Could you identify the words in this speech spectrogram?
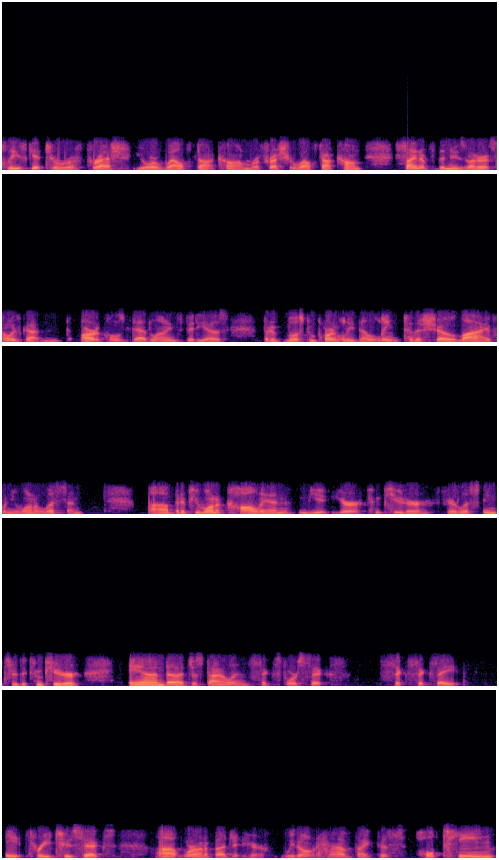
please get to refreshyourwealth.com, refreshyourwealth.com. Sign up for the newsletter. It's always got articles, deadlines, videos, but most importantly, the link to the show live when you want to listen. Uh, but if you want to call in, mute your computer if you're listening through the computer, and uh, just dial in 646 668 8326 uh, we're on a budget here. We don't have like this whole team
